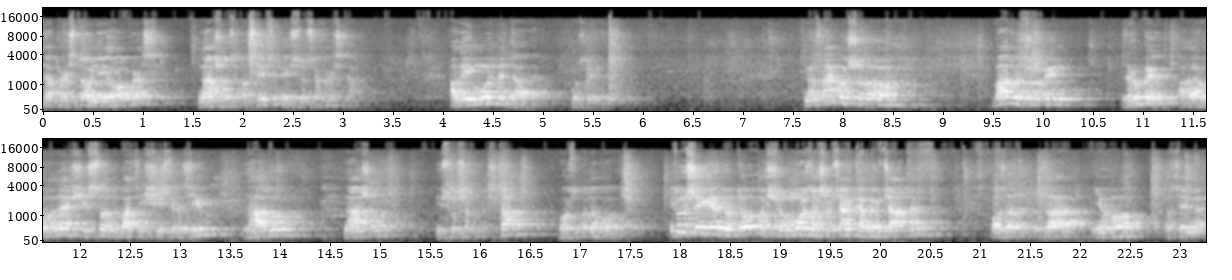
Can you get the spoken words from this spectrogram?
запрестольний образ нашого Спасителя Ісуса Христа. Але йому не дали можливість. Ми знаємо, що багато чого він зробив, але головне 626 разів згадував нашого Ісуса Христа, Господа Бога. І тут ще є до того, що можна Шевченка вивчати за, за його оцими,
